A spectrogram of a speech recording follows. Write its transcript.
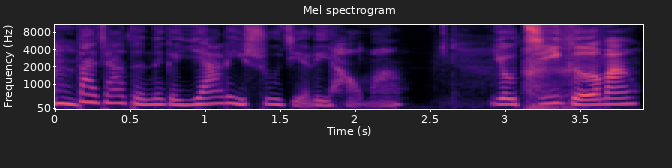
嗯、大家的那个压力疏解力好吗？有及格吗？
